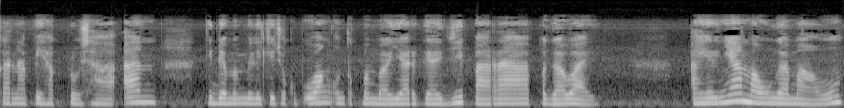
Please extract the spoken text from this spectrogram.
karena pihak perusahaan tidak memiliki cukup uang untuk membayar gaji para pegawai. Akhirnya mau gak mau,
